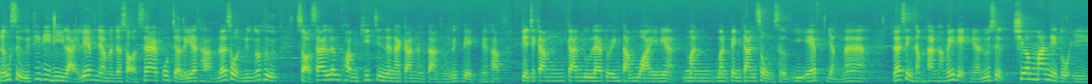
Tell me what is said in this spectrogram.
หนังสือที่ดีๆ หลายเล่มเนี่ยมันจะสอดแทรกพวกจริยธรรม และส่วนหนึ่งก็คือสอดแทรกเรื่องความคิดจินตนาการต่างๆ ของเด็กๆนะครับกิจกรรมการดูแลตัวเองตามวัยเนี่ยมันมันเป็นการส่งเสริม EF อย่างมาก และสิ่งสำคัญทำให้เด็กเนี่ยรู้สึกเชื่อมั่นในตัวเอง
